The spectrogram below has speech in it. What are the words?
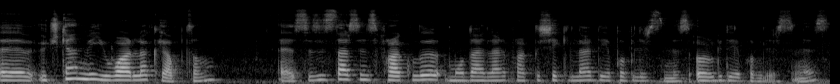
Ee, üçgen ve yuvarlak yaptım. Ee, Siz isterseniz farklı modeller, farklı şekiller de yapabilirsiniz. Örgü de yapabilirsiniz.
